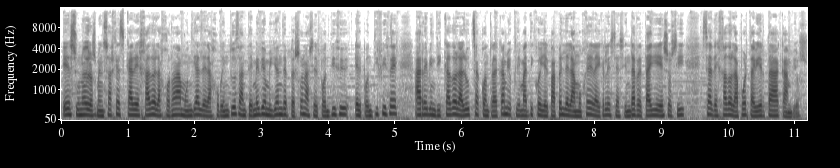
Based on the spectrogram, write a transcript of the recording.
Es uno de los mensajes que ha dejado la Jornada Mundial de la Juventud ante medio millón de personas. El pontífice, el pontífice ha reivindicado la lucha contra el cambio climático y el papel de la mujer en la Iglesia. Sin dar detalle, eso sí, se ha dejado la puerta abierta a cambios.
